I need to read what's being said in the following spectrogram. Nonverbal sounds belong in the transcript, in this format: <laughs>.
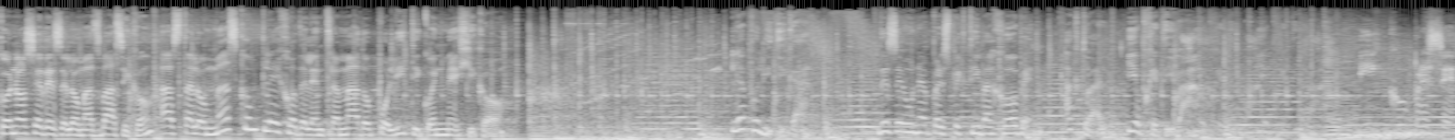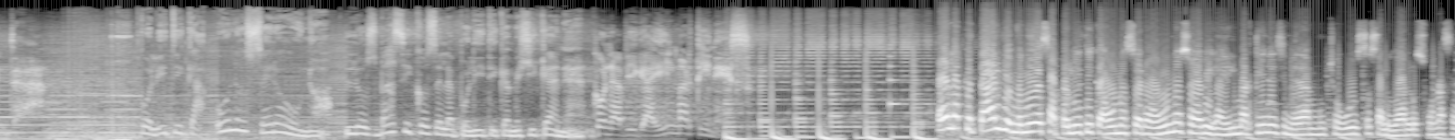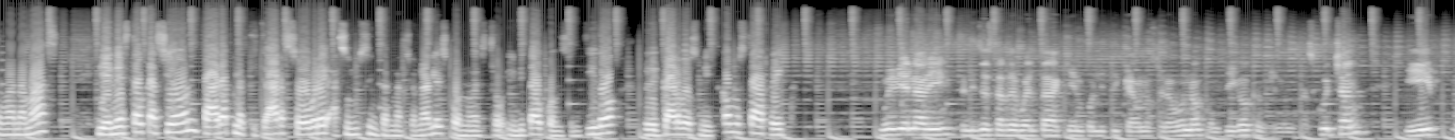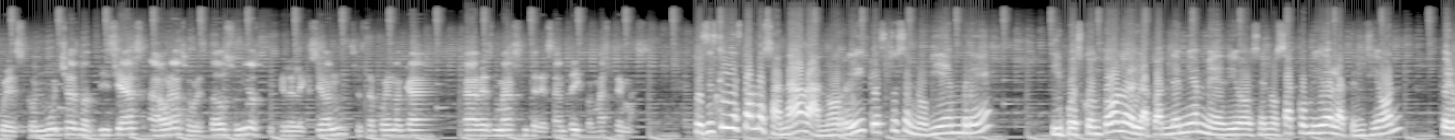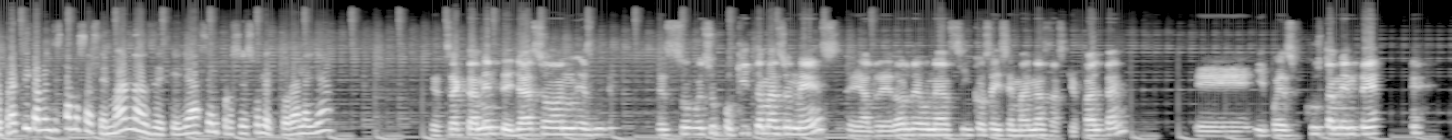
Conoce desde lo más básico hasta lo más complejo del entramado político en México. La política, desde una perspectiva joven, actual y objetiva. IQ presenta Política 101, los básicos de la política mexicana, con Abigail Martínez. Hola, ¿qué tal? Bienvenidos a Política 101. Soy Abigail Martínez y me da mucho gusto saludarlos una semana más. Y en esta ocasión para platicar sobre asuntos internacionales con nuestro invitado consentido, Ricardo Smith. ¿Cómo estás, Rick? Muy bien, Avi. Feliz de estar de vuelta aquí en Política 101 contigo, con quienes nos escuchan. Y pues con muchas noticias ahora sobre Estados Unidos, porque la elección se está poniendo cada, vez más interesante y con más temas. Pues es que ya estamos a nada, ¿no, Rick? Esto es en noviembre y pues con todo lo de la pandemia medio se nos ha comido la atención, pero prácticamente estamos a semanas de que ya sea el proceso electoral allá. Exactamente, ya son, es, es, un poquito más de un mes, eh, alrededor de unas cinco o seis semanas las que faltan. Eh, y pues justamente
